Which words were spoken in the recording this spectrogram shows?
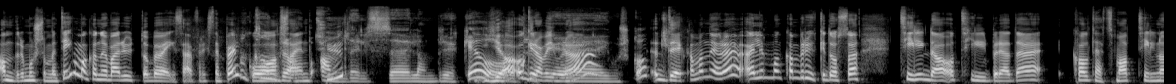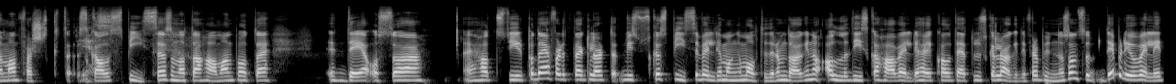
andre morsomme ting. Man kan jo være ute og bevege seg, f.eks. Man Gå kan dra på andelslandbruket og, Ja, og grave jorda. Det kan man gjøre, eller man kan bruke det også til da å tilberede kvalitetsmat til når man først skal Yes. spise, sånn at da har man på en måte det også eh, hatt styr på det, for det er klart at hvis du skal spise veldig mange måltider om dagen, og alle de skal ha veldig høy kvalitet, og du skal lage de fra bunnen og sånn, så det blir jo veldig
